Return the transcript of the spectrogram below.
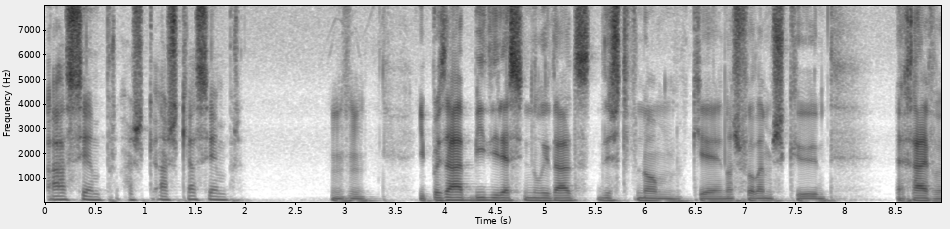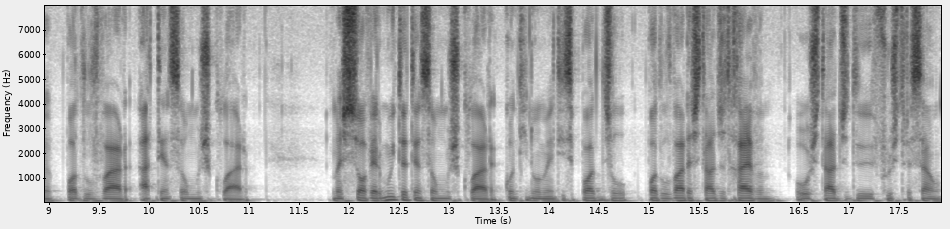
há sempre, acho, acho que há sempre. Uhum. E depois há a bidirecionalidade deste fenómeno, que é nós falamos que a raiva pode levar à tensão muscular, mas se houver muita tensão muscular continuamente, isso pode, pode levar a estados de raiva ou estados de frustração.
